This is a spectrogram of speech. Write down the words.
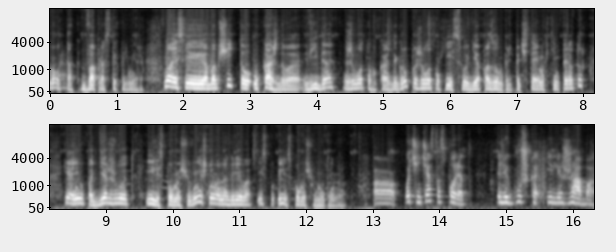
Ну вот так, два простых примера. Ну а если обобщить, то у каждого вида животных, у каждой группы животных есть свой диапазон предпочитаемых температур, и они его поддерживают или с помощью внешнего нагрева, или с помощью внутреннего. Э, очень часто спорят, лягушка или жаба.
